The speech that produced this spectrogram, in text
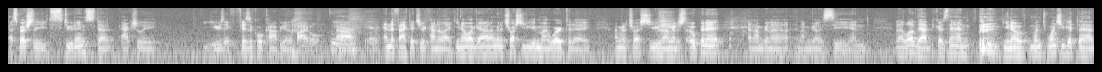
especially students, that actually use a physical copy of the Bible. Um, Yeah, yeah. And the fact that you're kind of like, you know what, God, I'm going to trust you to give me my word today. I'm going to trust you, and I'm going to just open it, and I'm gonna and I'm gonna see. And and I love that because then, you know, once once you get that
